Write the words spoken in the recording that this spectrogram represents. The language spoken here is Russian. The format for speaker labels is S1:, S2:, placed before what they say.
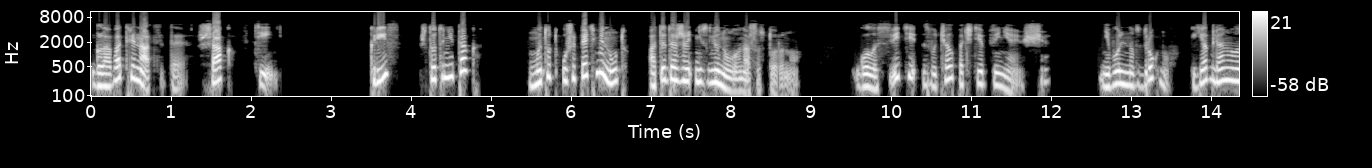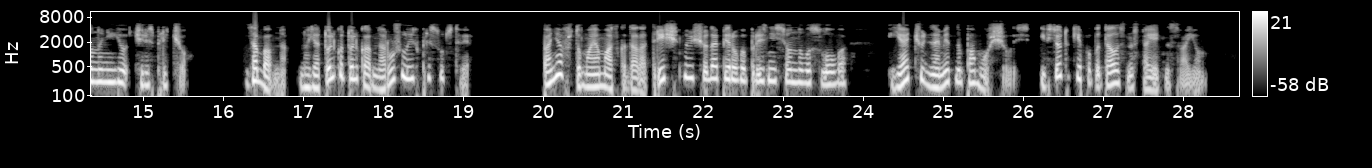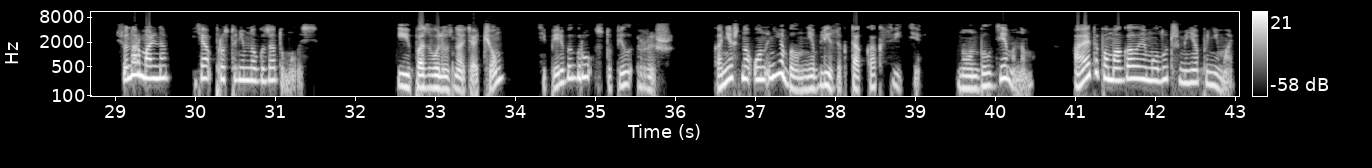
S1: Глава 13. Шаг в тень. Крис, что-то не так? Мы тут уже пять минут, а ты даже не взглянула в нашу сторону. Голос Свети звучал почти обвиняюще. Невольно вздрогнув, я глянула на нее через плечо. Забавно, но я только-только обнаружила их присутствие. Поняв, что моя маска дала трещину еще до первого произнесенного слова, я чуть заметно поморщилась и все-таки попыталась настоять на своем. Все нормально, я просто немного задумалась. И позволю узнать о чем. Теперь в игру вступил Рыж. Конечно, он не был мне близок так, как Свити, но он был демоном, а это помогало ему лучше меня понимать.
